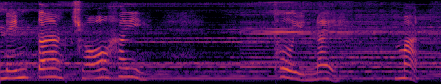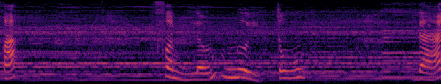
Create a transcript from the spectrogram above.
Nên ta cho hay. Thời này, mạt pháp, phần lớn người tu đã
